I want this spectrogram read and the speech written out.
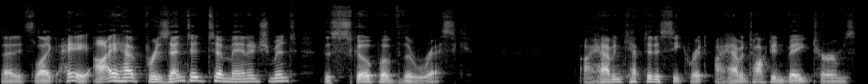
That it's like, hey, I have presented to management the scope of the risk. I haven't kept it a secret. I haven't talked in vague terms.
